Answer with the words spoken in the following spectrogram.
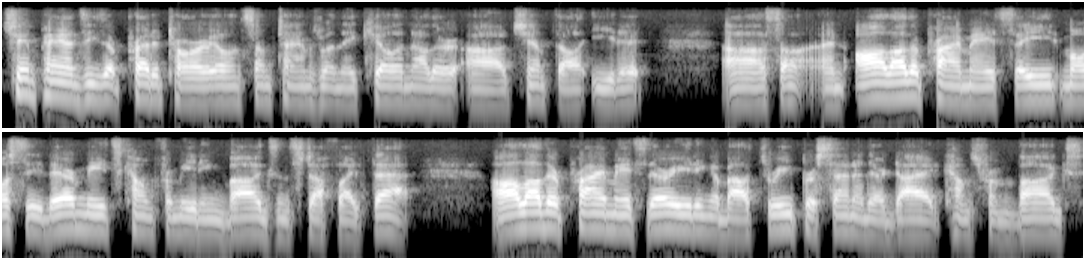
Chimpanzees are predatory, and sometimes when they kill another uh, chimp, they'll eat it. Uh, so, and all other primates, they eat mostly their meats come from eating bugs and stuff like that. All other primates, they're eating about 3% of their diet comes from bugs.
